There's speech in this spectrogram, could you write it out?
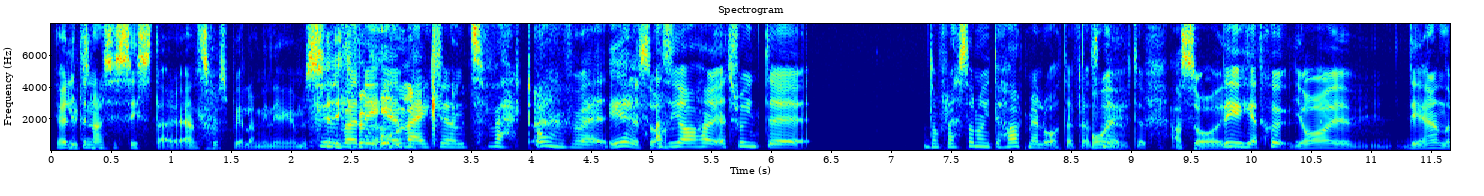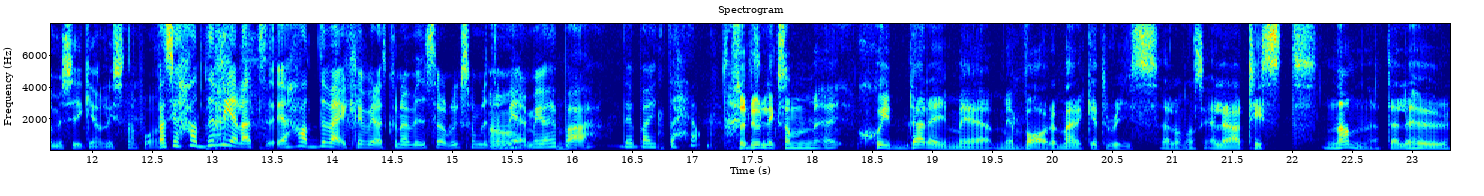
Jag är lite liksom. narcissist där, jag älskar att spela min egen Gud musik. vad för det är verkligen tvärtom för mig. Är det så? Alltså jag, har, jag tror inte, de flesta har nog inte hört mina låtar förrän Oj. nu. Typ. alltså, Det är ju helt sjukt. är- det är enda musiken jag lyssnar på. Fast jag hade, velat, jag hade verkligen velat kunna visa dem liksom lite Ja. mer men jag är bara, det har bara inte hänt. Så du liksom eh, skyddar dig med, med varumärket Reese eller, eller artistnamnet, eller hur?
